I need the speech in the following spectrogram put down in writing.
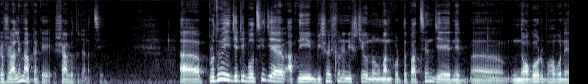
ডক্টর আলিম, আপনাকে স্বাগত জানাচ্ছি। প্রথমেই যেটি বলছি যে আপনি বিষয় শুনে নিশ্চয়ই অনুমান করতে পাচ্ছেন যে নগর ভবনে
